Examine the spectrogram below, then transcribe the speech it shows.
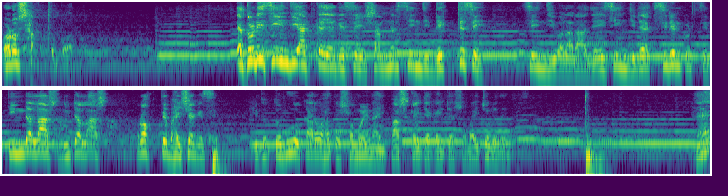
বড় স্বার্থপর। এতটি সিএনজি আটকাইয়া গেছে, সামনের সিএনজি দেখতেছে সিএনজি ওয়ালারা যে এই সিএনজিটা অ্যাক্সিডেন্ট করছে, তিনটা লাশ, দুইটা লাশ রক্তে ভাইসা গেছে। কিন্তু তবুও কারও হাতে সময় নাই, পাশ কাইটা কাইটা সবাই চলে যাইতেছে। হ্যাঁ?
